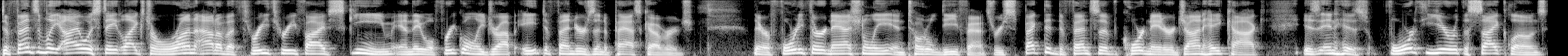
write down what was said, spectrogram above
Defensively, Iowa State likes to run out of a 3-3-5 scheme, and they will frequently drop eight defenders into pass coverage. They are 43rd nationally in total defense. Respected defensive coordinator Jon Heacock is in his fourth year with the Cyclones,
